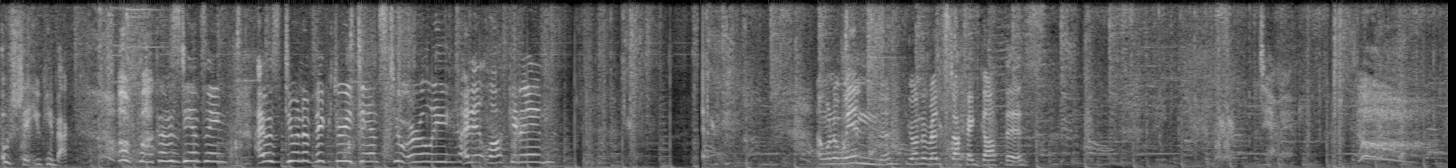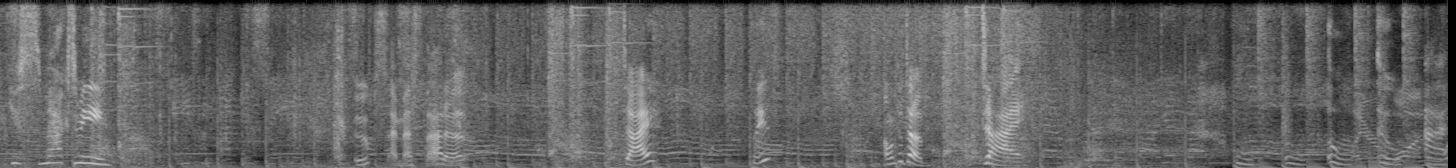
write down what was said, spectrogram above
Oh shit, you came back. Oh fuck, I was dancing. I was doing a victory dance too early. I didn't lock it in. I want to win. You're on a red stock. I got this. Damn it. you smacked me. Oops, I messed that up. Die? Please? I want the dub. Die. Ooh, ooh, ooh, ooh, I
